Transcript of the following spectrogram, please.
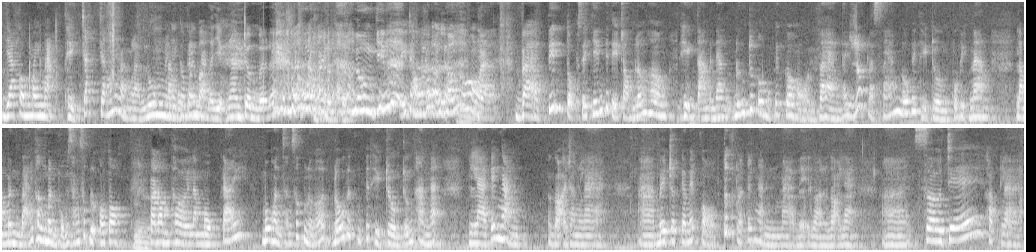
gia công may mặc thì chắc chắn rằng là luôn là gia một cái ngành là Việt Nam trùm rồi đó. Luôn chiếm cái tỷ trọng rất là lớn đúng không ạ? Và tiếp tục sẽ chiếm cái tỷ trọng lớn hơn. Hiện tại mình đang đứng trước một cái cơ hội vàng thấy rất là sáng đối với thị trường của Việt Nam là mình bản thân mình cũng sản xuất được ô tô. Yeah. và đồng thời là một cái mô hình sản xuất nữa đối với cái thị trường trưởng thành á là cái ngành gọi rằng là à, petrochemical tức là cái ngành mà về gọi gọi là à, sơ chế hoặc là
